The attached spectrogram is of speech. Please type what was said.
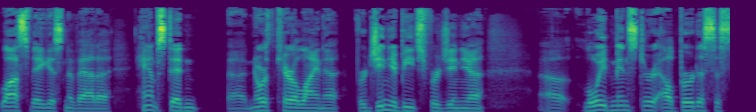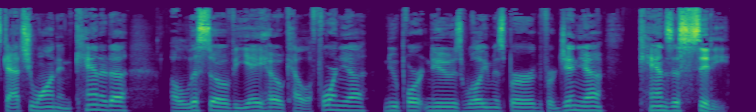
Las Vegas, Nevada, Hampstead, uh, North Carolina, Virginia Beach, Virginia, uh, Lloydminster, Alberta, Saskatchewan in Canada, Aliso Viejo, California, Newport News, Williamsburg, Virginia, Kansas City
